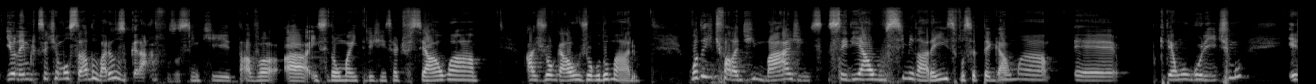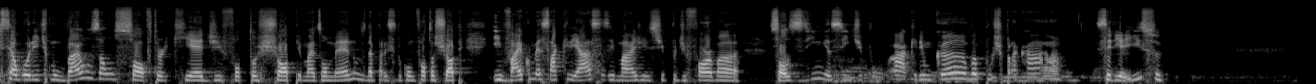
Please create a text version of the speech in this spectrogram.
E eu lembro que você tinha mostrado vários grafos, assim, que estava ensinando uma inteligência artificial a, a jogar o jogo do Mario. Quando a gente fala de imagens, seria algo similar a isso? Você pegar uma. É, criar um algoritmo esse algoritmo vai usar um software que é de Photoshop, mais ou menos, né, parecido com Photoshop, e vai começar a criar essas imagens, tipo, de forma sozinha, assim, tipo, ah, cria um Canva, puxa para cá. Seria isso?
